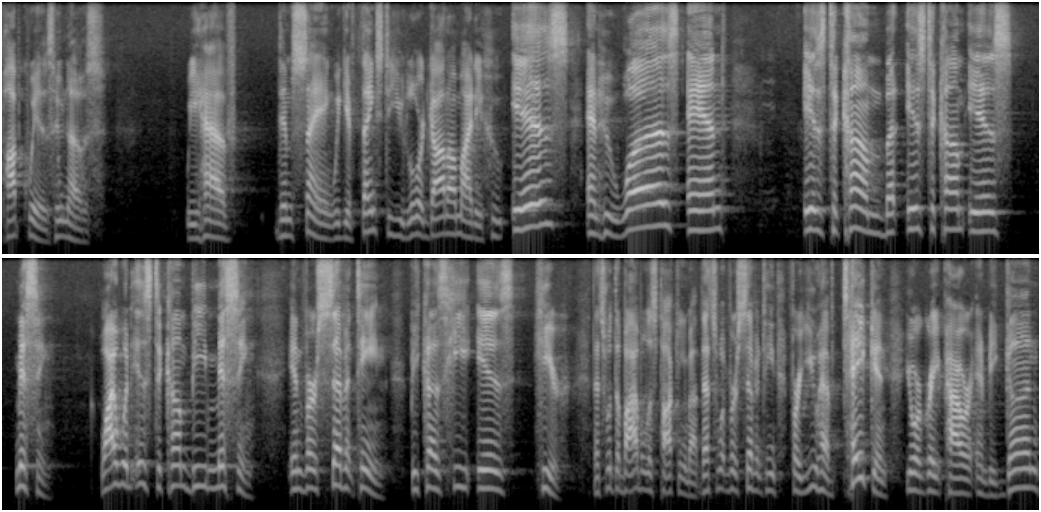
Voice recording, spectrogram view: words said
Pop quiz, who knows? We have them saying, We give thanks to you, Lord God Almighty, who is and who was and is to come, but is to come is missing. Why would is to come be missing? in verse 17 because he is here. That's what the Bible is talking about. That's what verse 17, for you have taken your great power and begun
